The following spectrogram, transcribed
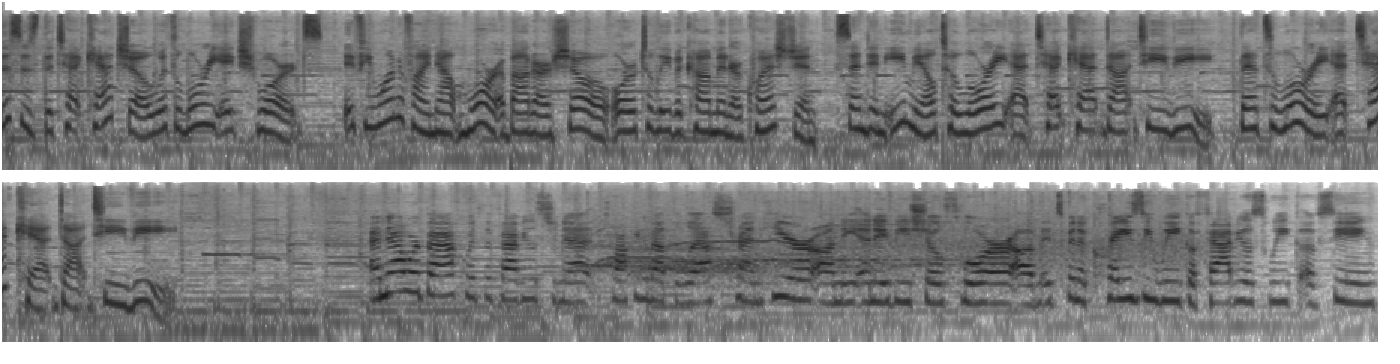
This is the Tech Cat Show with Lori H. Schwartz. If you want to find out more about our show or to leave a comment or question, send an email to Lori at techcat.tv. That's Lori at techcat.tv. And now we're back with the fabulous Jeanette talking about the last trend here on the NAB show floor. Um, it's been a crazy week, a fabulous week of seeing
